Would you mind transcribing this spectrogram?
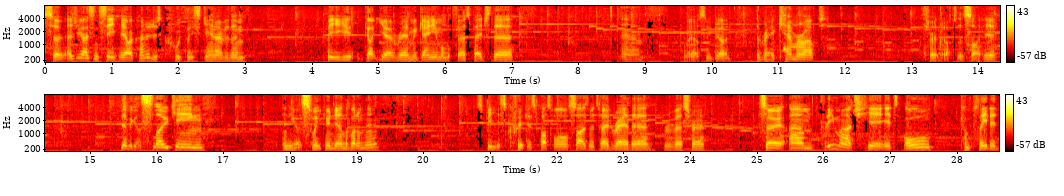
so as you guys can see here, I'll kind of just quickly scan over them. But you got your rare Meganium on the first page there. Um, what else we got? The rare Camerupt. Throw that off to the side here. Then we got Slowking. And you got Suicune down the bottom there. Just be as quick as possible. Seismitoad rare there, reverse rare. So um, pretty much here it's all completed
